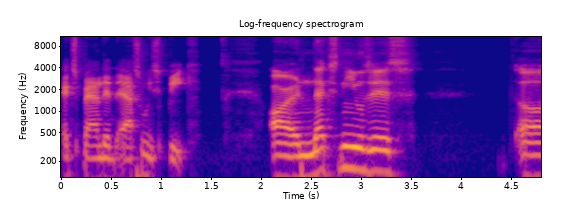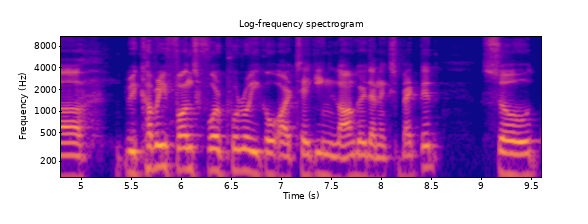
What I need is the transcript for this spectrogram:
expanded as we speak. Our next news is uh, recovery funds for Puerto Rico are taking longer than expected. So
